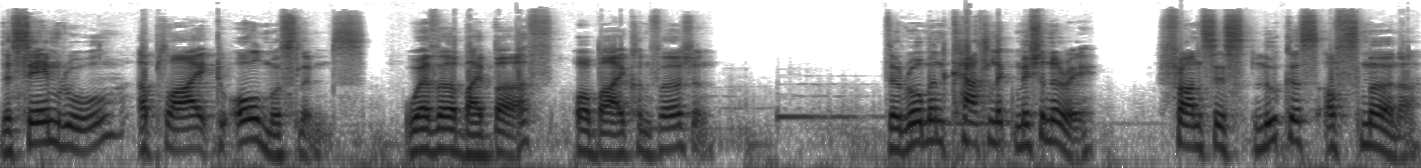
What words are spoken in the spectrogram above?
The same rule applied to all Muslims, whether by birth or by conversion. The Roman Catholic missionary, Francis Lucas of Smyrna,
